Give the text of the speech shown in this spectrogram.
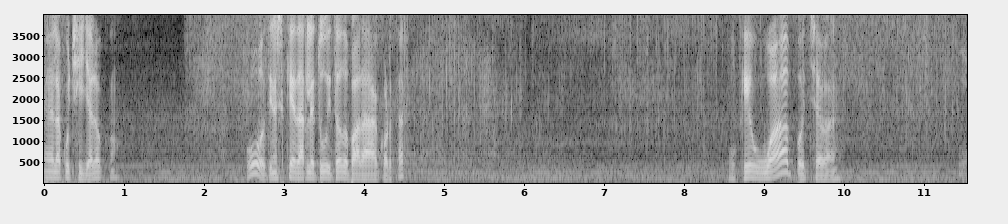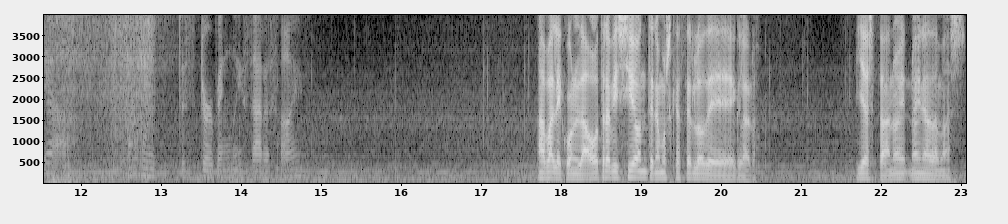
Eh, la cuchilla, loco. Uh, tienes que darle tú y todo para cortar. Uh, qué guapo, chaval. Ah, vale, con la otra visión tenemos que hacerlo de... Claro. Y ya está, no hay, no hay nada más.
